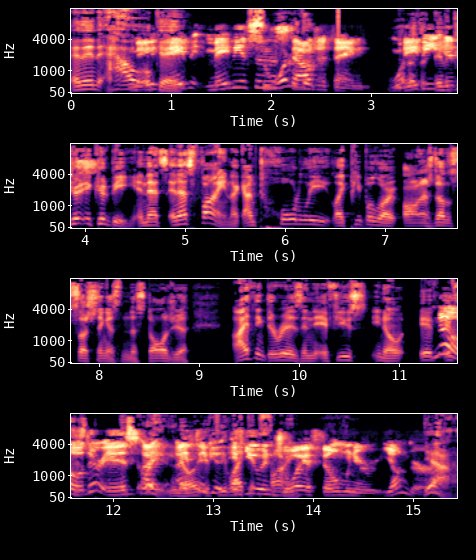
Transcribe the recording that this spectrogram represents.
And then how? maybe, okay, maybe maybe it's a So are the- nostalgia thing. Maybe the- it could it could be, and that's and that's fine. Like I'm totally like people are like, oh, there's no such thing as nostalgia. I think there is, and if you you know if no, if there is. great, I, you know, I think if if, you, like you it, fine. enjoy a film when you're younger, yeah,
